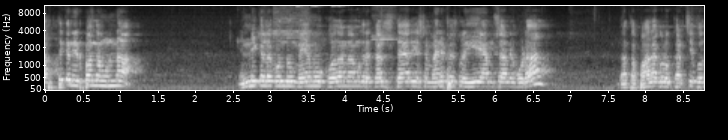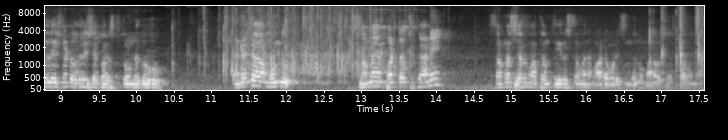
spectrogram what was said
ఆర్థిక నిర్బంధం ఉన్నా ఎన్నికల ముందు మేము కోదండరామ గారు కలిసి తయారు చేసిన మేనిఫెస్టో ఏ అంశాన్ని కూడా గత పాలకులు ఖర్చు వదిలేసినట్టు వదిలేసే పరిస్థితి ఉండదు. కనుక ముందు సమయం పట్టచ్చు కానీ సమస్యలు మాత్రం తీరుస్తామనే మాట కూడా సింధులు మనవి చేస్తా ఉన్నాం.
